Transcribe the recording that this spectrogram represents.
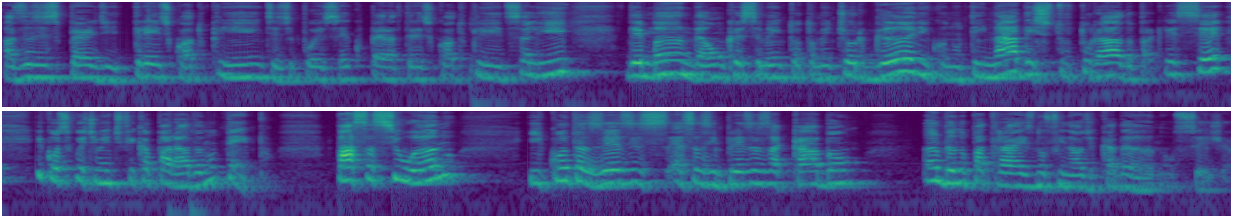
às vezes perde três, quatro clientes, depois recupera três, quatro clientes ali, demanda um crescimento totalmente orgânico, não tem nada estruturado para crescer e, consequentemente, fica parada no tempo. Passa-se o ano e quantas vezes essas empresas acabam andando para trás no final de cada ano, ou seja,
